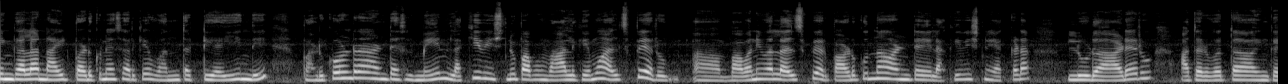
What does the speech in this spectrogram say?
ఇంకా అలా నైట్ పడుకునేసరికి వన్ థర్టీ అయ్యింది. పడుకోండ్రా అంటే అసలు మెయిన్ లక్కీ విష్ణు పాపం వాళ్ళకేమో అలసిపోయారు. భవని భవానీ వాళ్ళు అలసిపోయారు. పడుకుందాం అంటే లక్కీ విష్ణు ఎక్కడ? లూడో ఆడారు. ఆ తర్వాత ఇంకా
